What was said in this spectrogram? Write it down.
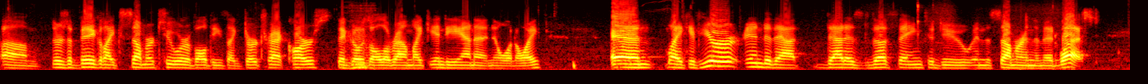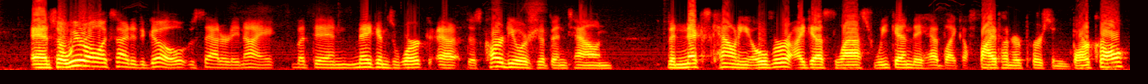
Um, there's a big like summer tour of all these like dirt track cars that goes all around like Indiana and Illinois. And like if you're into that, that is the thing to do in the summer in the Midwest. And so we were all excited to go. It was Saturday night, but then Megan's work at this car dealership in town, the next county over, I guess last weekend they had like a 500 person bar crawl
